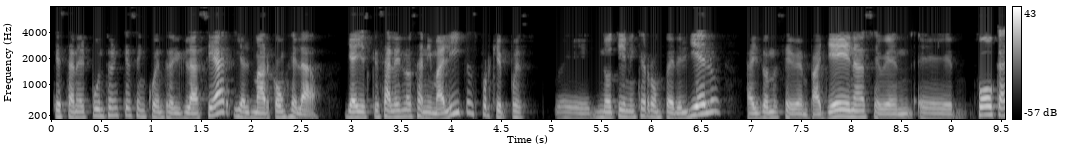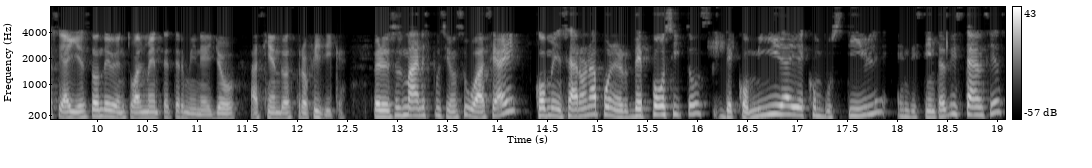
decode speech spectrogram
que está en el punto en que se encuentra el glaciar y el mar congelado. Y ahí es que salen los animalitos porque pues eh, no tienen que romper el hielo. Ahí es donde se ven ballenas, se ven eh, focas y ahí es donde eventualmente terminé yo haciendo astrofísica. Pero esos manes pusieron su base ahí, comenzaron a poner depósitos de comida y de combustible en distintas distancias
